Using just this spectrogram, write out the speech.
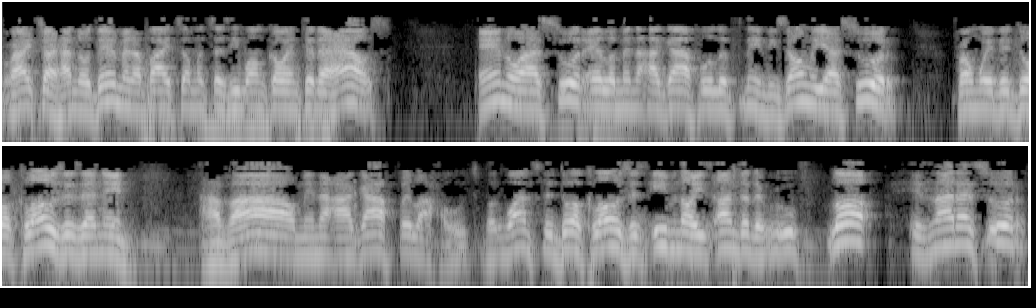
Right, sorry, hanoder min ha'bayit, someone says he won't go into the house. Enu asur ela min ha'agav u'lifnim. He's only asur from where the door closes and in. Aval min ha'agav ve'la'chutz. But once the door closes, even though he's under the roof, lo, is not asur.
